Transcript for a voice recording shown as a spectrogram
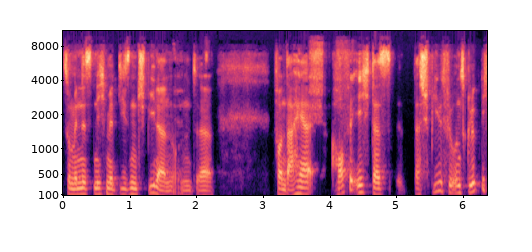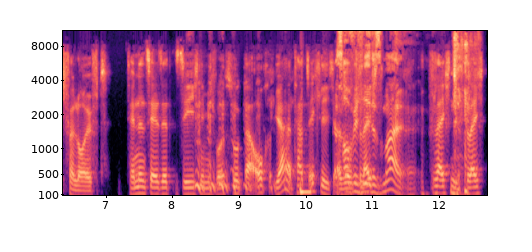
Zumindest nicht mit diesen Spielern. Und äh, von daher hoffe ich, dass das Spiel für uns glücklich verläuft. Tendenziell sehe ich nämlich Wolfsburg da auch, ja, tatsächlich. Das also hoffe ich jedes Mal. Vielleicht, vielleicht,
